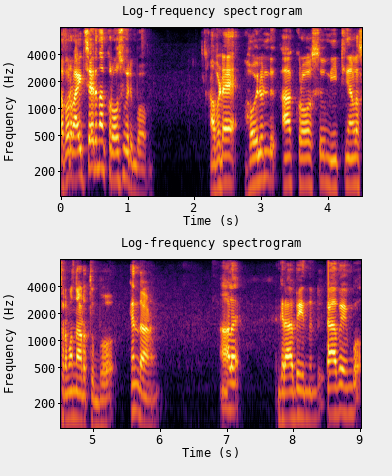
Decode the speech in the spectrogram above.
അപ്പോൾ റൈറ്റ് സൈഡിൽ നിന്ന് ആ ക്രോസ് വരുമ്പോൾ അവിടെ ഹോയിലുണ്ട്. ആ ക്രോസ് മീറ്റ് ചെയ്യാനുള്ള ശ്രമം നടത്തുമ്പോൾ എന്താണ്? ആളെ ഗ്രാബ് ചെയ്യുന്നുണ്ട്. ഗ്രാബ് ചെയ്യുമ്പോൾ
